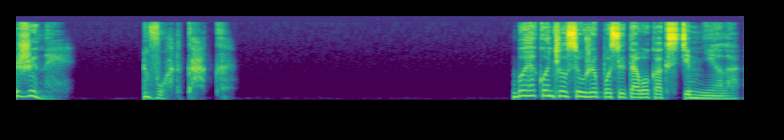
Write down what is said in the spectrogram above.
жены. Вот как». Бой окончился уже после того, как стемнело.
